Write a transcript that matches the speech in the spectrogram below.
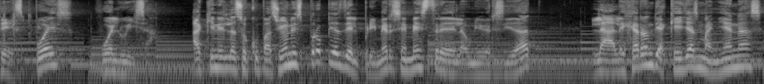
Después fue Luisa, a quienes las ocupaciones propias del primer semestre de la universidad la alejaron de aquellas mañanas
